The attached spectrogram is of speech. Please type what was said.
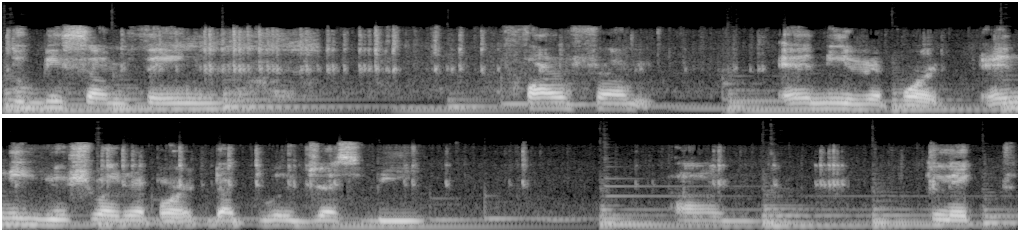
to be something far from any report, any usual report that will just be um, clicked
